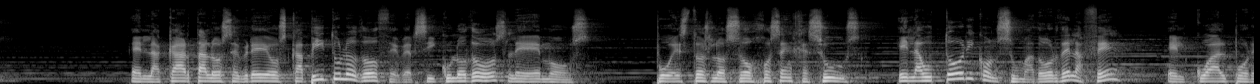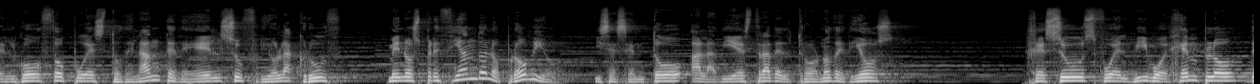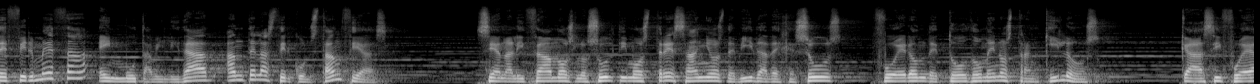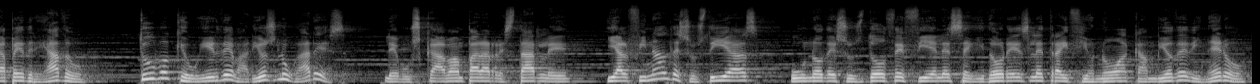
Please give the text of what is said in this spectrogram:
en la carta a los Hebreos capítulo 12 versículo 2 leemos, Puestos los ojos en Jesús, el autor y consumador de la fe, el cual por el gozo puesto delante de él sufrió la cruz, menospreciando el oprobio, y se sentó a la diestra del trono de Dios. Jesús fue el vivo ejemplo de firmeza e inmutabilidad ante las circunstancias, si analizamos los últimos tres años de vida de Jesús, fueron de todo menos tranquilos. Casi fue apedreado, tuvo que huir de varios lugares, le buscaban para arrestarle y al final de sus días, uno de sus doce fieles seguidores le traicionó a cambio de dinero,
